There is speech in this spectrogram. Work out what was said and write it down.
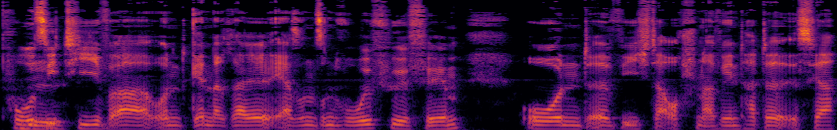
positiver hm. und generell eher so, so ein Wohlfühlfilm. Und äh, wie ich da auch schon erwähnt hatte, ist ja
